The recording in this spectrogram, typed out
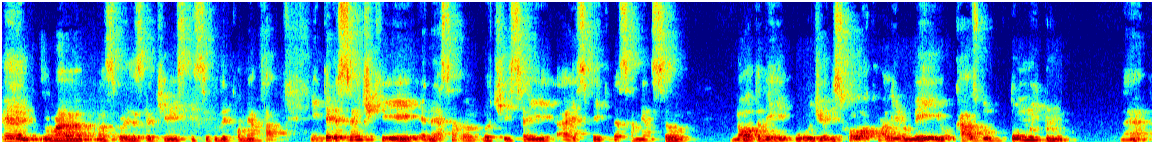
É. Uma, umas coisas que eu tinha esquecido de comentar. É interessante que nessa notícia aí, a respeito dessa menção, nota de repúdio, eles colocam ali no meio o caso do Dom e Bruno, né?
